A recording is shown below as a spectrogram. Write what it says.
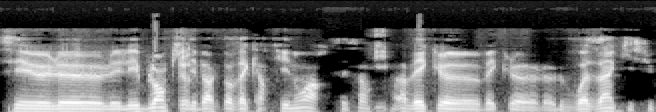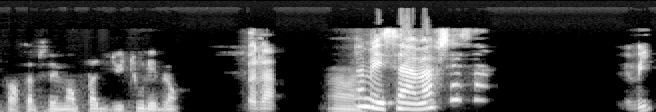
c'est, euh, le, le- les blancs qui Euh. débarquent dans un quartier noir, c'est ça, avec euh, avec le, le- le voisin qui supporte absolument pas du tout les blancs. Voilà. Ah, Non, mais ça a marché, ça. Oui.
